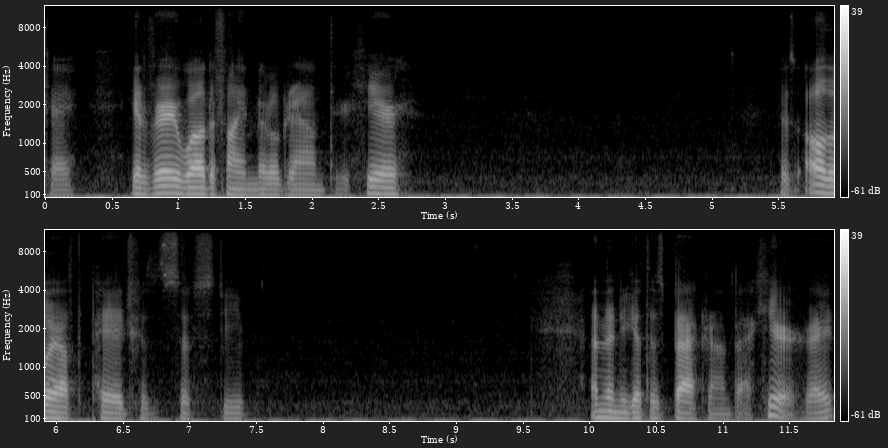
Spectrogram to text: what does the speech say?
Okay, you get a very well-defined middle ground through here. Goes all the way off the page because it's so steep. And then you get this background back here, right?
